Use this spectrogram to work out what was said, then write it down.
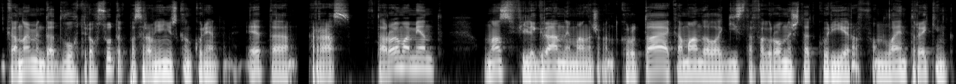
экономим до 2-3 суток по сравнению с конкурентами. Это раз. Второй момент. У нас филигранный менеджмент, крутая команда логистов, огромный штат курьеров, онлайн-трекинг,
